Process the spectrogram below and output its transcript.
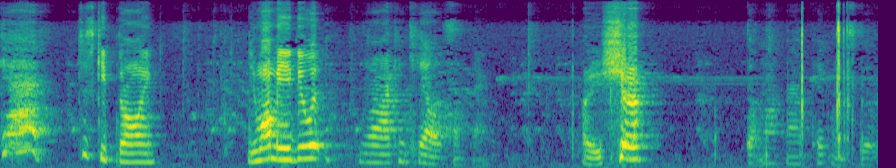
God! Just keep throwing. You want me to do it? No, I can kill something. Are you sure? Don't knock my Pikmin skills.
